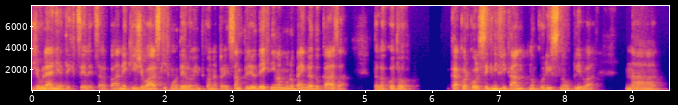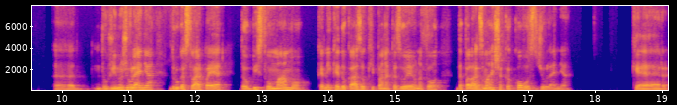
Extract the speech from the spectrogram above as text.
življenje teh celic ali pa nekih živalskih modelov in tako naprej. Sam pri ljudeh nimamo nobenega dokaza, da lahko to kakorkoli signifikantno, koristno vpliva na eh, dolžino življenja. Druga stvar pa je, da v bistvu imamo kar nekaj dokazov, ki pa nakazujejo na to, da pa lahko zmanjša kakovost življenja. Ker,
